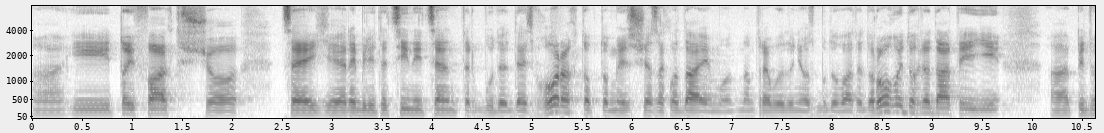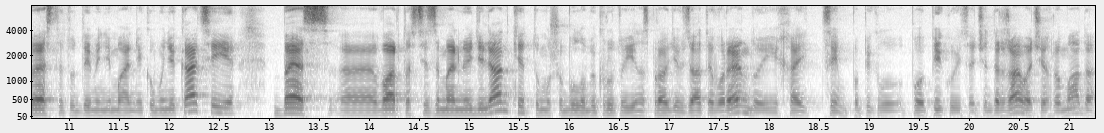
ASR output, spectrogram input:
е, і той факт, що цей реабілітаційний центр буде десь в горах, тобто ми ще закладаємо, нам треба до нього збудувати дорогу і доглядати її, е, підвести туди мінімальні комунікації без е, вартості земельної ділянки, тому що було би круто її насправді взяти в оренду, і хай цим попіклу- поопікується чи держава, чи громада.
